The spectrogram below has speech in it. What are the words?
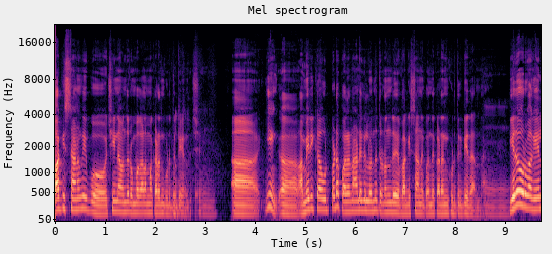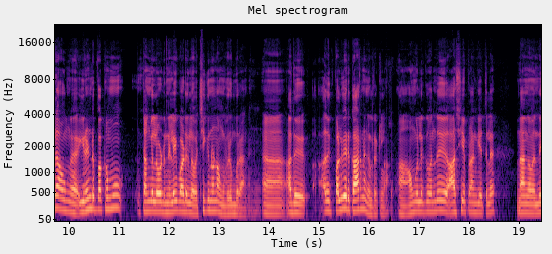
பாகிஸ்தானுக்கும் இப்போது சீனா வந்து ரொம்ப காலமாக கடன் கொடுத்துட்டே இருந்துச்சு. ஏன் அமெரிக்கா உட்பட பல நாடுகள் வந்து தொடர்ந்து பாகிஸ்தானுக்கு வந்து கடன் கொடுத்துக்கிட்டே தான் இருந்தாங்க. ஏதோ ஒரு வகையில் அவங்க இரண்டு பக்கமும் தங்களோட நிலைப்பாடுகளை வச்சுக்கணும்னு அவங்க விரும்புகிறாங்க அது அதுக்கு பல்வேறு காரணங்கள் இருக்கலாம். அவங்களுக்கு வந்து ஆசிய பிராந்தியத்தில் நாங்கள் வந்து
